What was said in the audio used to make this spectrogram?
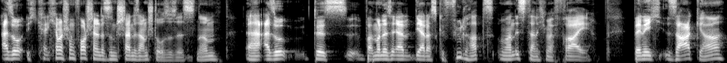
also ich, ich, kann mir schon vorstellen, dass es ein Stein des Anstoßes ist. Ne? Äh, also, das, weil man das ja, ja das Gefühl hat, man ist da nicht mehr frei. Wenn ich sage, ja,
